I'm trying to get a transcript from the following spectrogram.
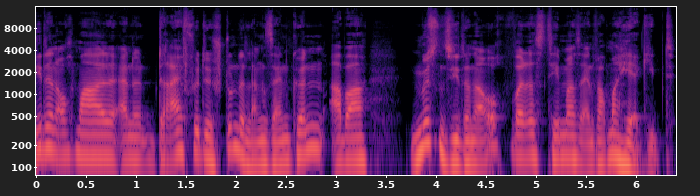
die dann auch mal eine Dreiviertelstunde lang sein können, aber müssen sie dann auch, weil das Thema es einfach mal hergibt.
